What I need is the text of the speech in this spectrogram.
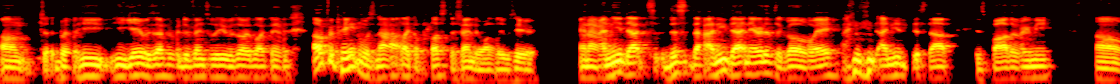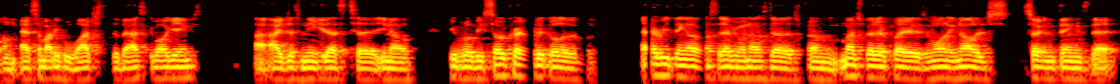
Um, t- but he he gave his effort defensively. He was always locked in. Elfrid Payton was not like a plus defender while he was here, and I need that to, this I need that narrative to go away. I need I need it to stop. It's bothering me. Um, as somebody who watched the basketball games, I, I just need us to you know people will be so critical of everything else that everyone else does from much better players and won't acknowledge certain things that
